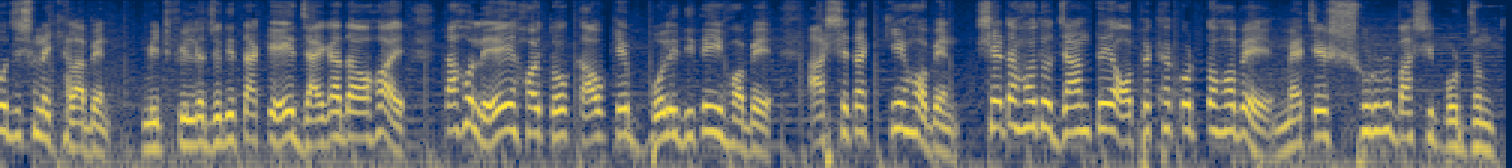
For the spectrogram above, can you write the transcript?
পজিশনে খেলাবেন? মিডফিল্ডে যদি তাকে জায়গা দেওয়া হয়, তাহলে হয়তো কাউকে বলে দিতেই হবে। আর সেটা কে হবেন? সেটা হয়তো জানতে অপেক্ষা করতে হবে ম্যাচের শুরুর বাসি পর্যন্ত।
